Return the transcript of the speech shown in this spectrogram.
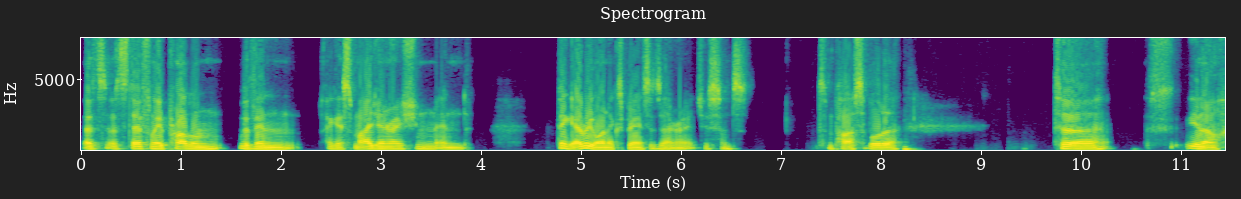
that's that's definitely a problem within, I guess, my generation, and I think everyone experiences that, right? Just since it's impossible to to you know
